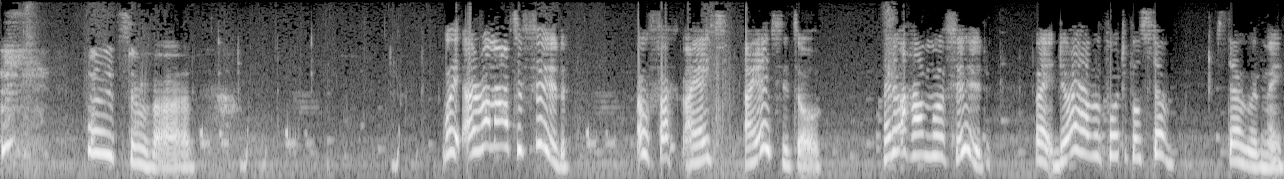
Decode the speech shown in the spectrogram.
oh, it's so bad. Wait, I ran out of food. Oh fuck! I ate. I ate it all. I don't have more food. Wait, do I have a portable stove? Stove with me?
